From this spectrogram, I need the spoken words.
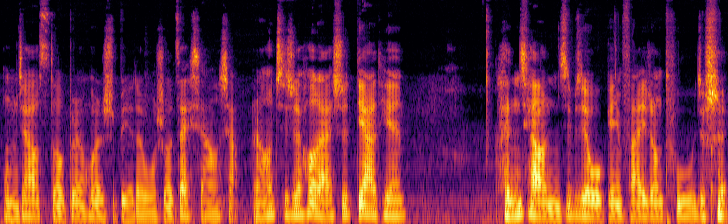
我们叫 Slow Burn 或者是别的。我说再想想。然后其实后来是第二天，很巧，你记不记得我给你发一张图，就是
